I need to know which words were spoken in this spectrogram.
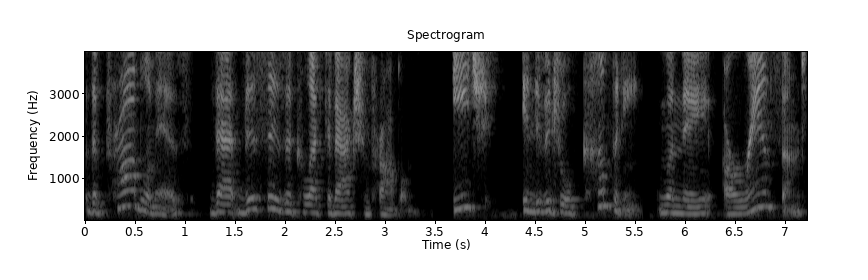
The problem is that this is a collective action problem each individual company, when they are ransomed,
